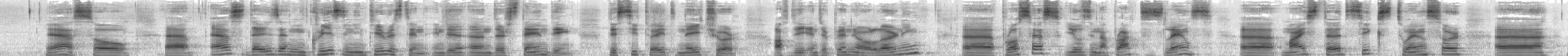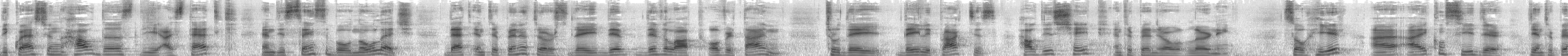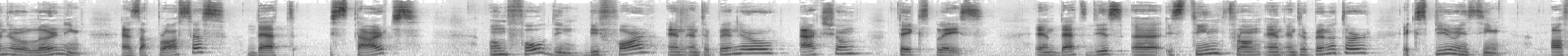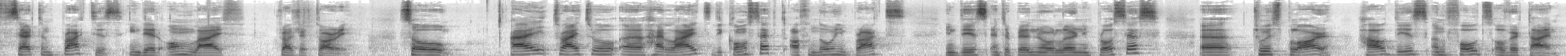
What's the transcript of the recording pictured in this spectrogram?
Yeah, so uh, as there is an increase in interest in, in the understanding the situated nature of the entrepreneurial learning, uh, process using a practice lens, uh, my study seeks to answer uh, the question how does the aesthetic and the sensible knowledge that entrepreneurs they de- develop over time through their daily practice, how this shape entrepreneurial learning. So here I, I consider the entrepreneurial learning as a process that starts unfolding before an entrepreneurial action takes place, and that this uh, stems from an entrepreneur experiencing of certain practice in their own life trajectory. So I try to uh, highlight the concept of knowing practice in this entrepreneurial learning process uh, to explore how this unfolds over time.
